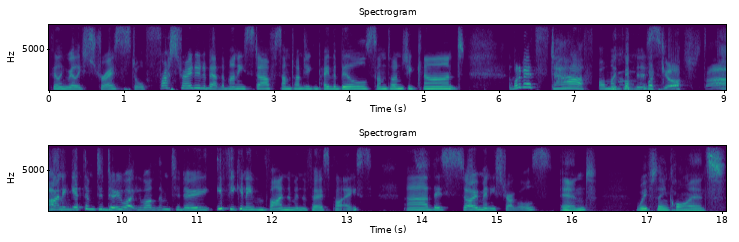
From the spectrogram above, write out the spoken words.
feeling really stressed or frustrated about the money stuff. Sometimes you can pay the bills, sometimes you can't. What about staff? Oh my goodness. Oh my gosh, stop. Trying to get them to do what you want them to do, if you can even find them in the first place. Uh, there's so many struggles. And we've seen clients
